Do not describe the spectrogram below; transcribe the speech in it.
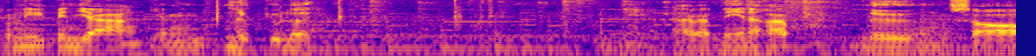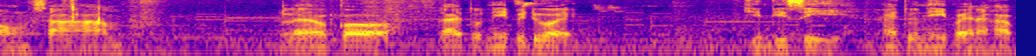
ตัวนี้เป็นยางยังหนึบอยู่เลย นี่ได้แบบนี้นะครับ 1 2 3 แล้วก็ได้ตัวนี้ไปด้วย ชิ้นที่ 4 ให้ตัวนี้ไปนะครับ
